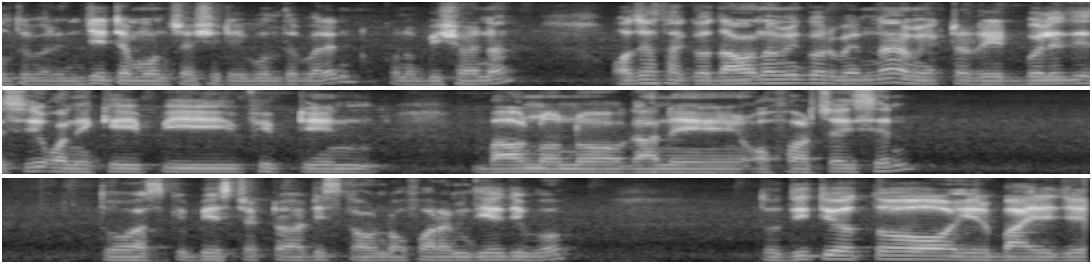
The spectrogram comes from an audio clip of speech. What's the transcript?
বলতে পারেন, যেটা মন চায় সেটাই বলতে পারেন, কোনো বিষয় না। অযথা কেউ দামাদামি করবেন না, আমি একটা রেট বলে দিয়েছি, অনেকেই পি ফিফটিন বা অন্যান্য গানে অফার চাইছেন। তো আজকে বেস্ট একটা ডিসকাউন্ট অফার আমি দিয়ে দিব। তো দ্বিতীয়ত, এর বাইরে যে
